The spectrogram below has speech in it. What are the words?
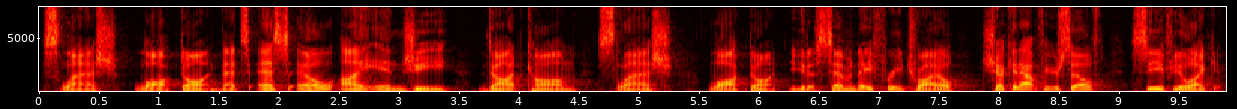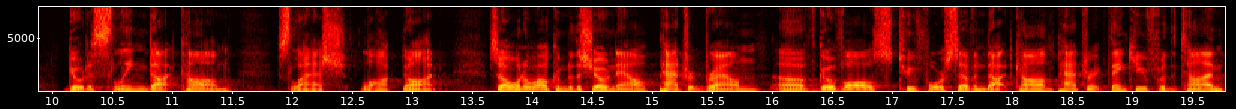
slash locked on. That's S-L-I-N-G dot com slash locked on. You get a seven-day free trial. Check it out for yourself. See if you like it go to sling.com slash locked on. So I want to welcome to the show now Patrick Brown of GoVols247.com. Patrick, thank you for the time.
